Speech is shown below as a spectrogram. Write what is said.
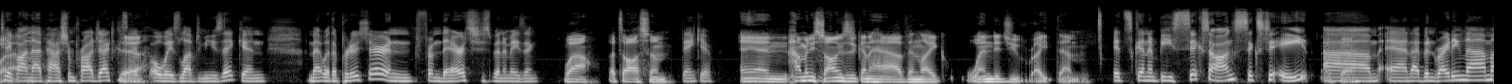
take on that passion project because Yeah. I've always loved music and I met with a producer. And from there, it's just been amazing. Wow. That's awesome. Thank you. And how many songs is it going to have? And like, when did you write them? It's going to be six songs, six to eight. Um, and I've been writing them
